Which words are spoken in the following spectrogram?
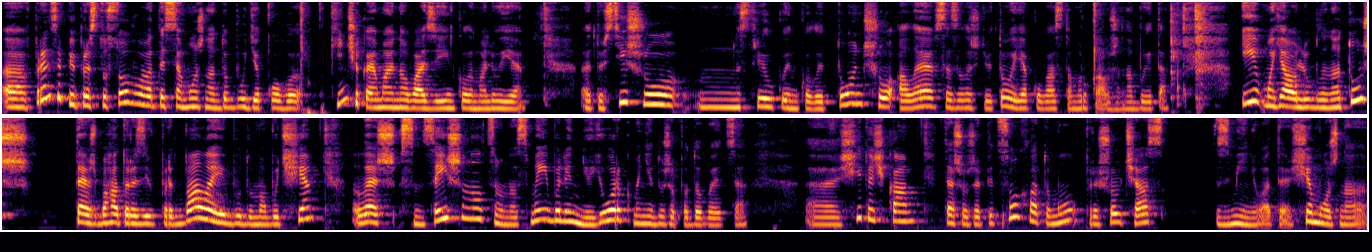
Е, В принципі, пристосовуватися можна до будь-якого кінчика. Я маю на увазі, інколи малює товстішу стрілку, інколи тоншу, але все залежить від того, як у вас там рука вже набита. І моя улюблена туш. Теж багато разів придбала і буду, мабуть, ще. Lash Sensational, це у нас Maybelline, York. Мені дуже подобається е, щіточка. Теж уже підсохла, тому прийшов час змінювати. Ще можна,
